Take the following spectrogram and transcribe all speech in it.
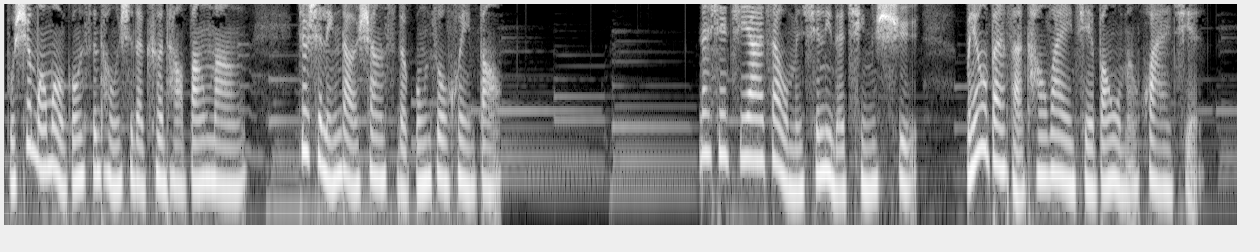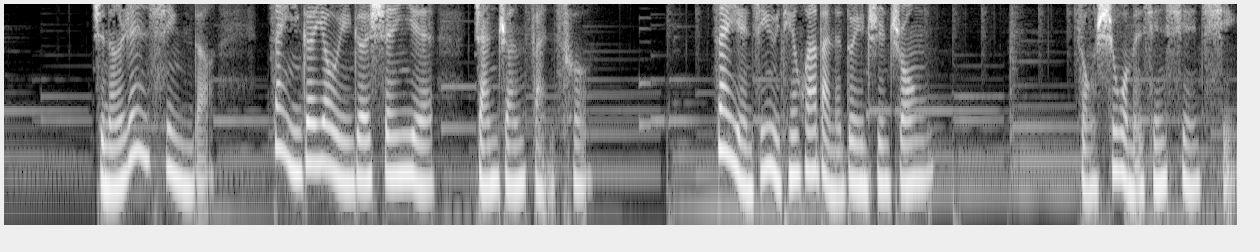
不是某某公司同事的客套帮忙，就是领导上司的工作汇报。那些积压在我们心里的情绪，没有办法靠外界帮我们化解，只能任性的，在一个又一个深夜辗转反侧，在眼睛与天花板的对峙中，总是我们先泄气，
